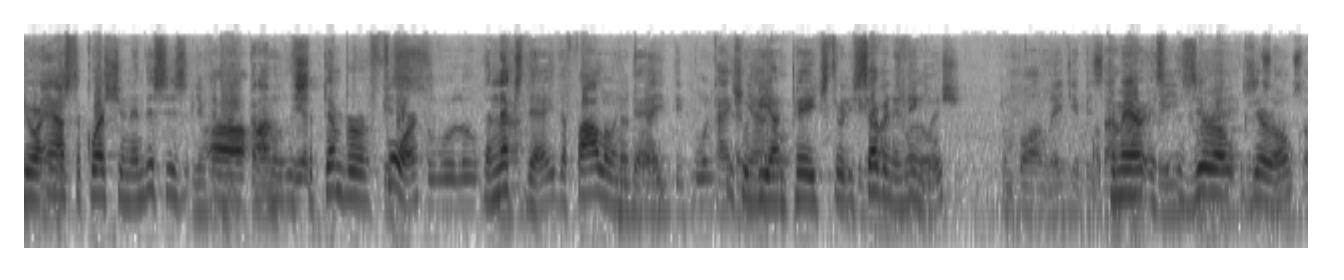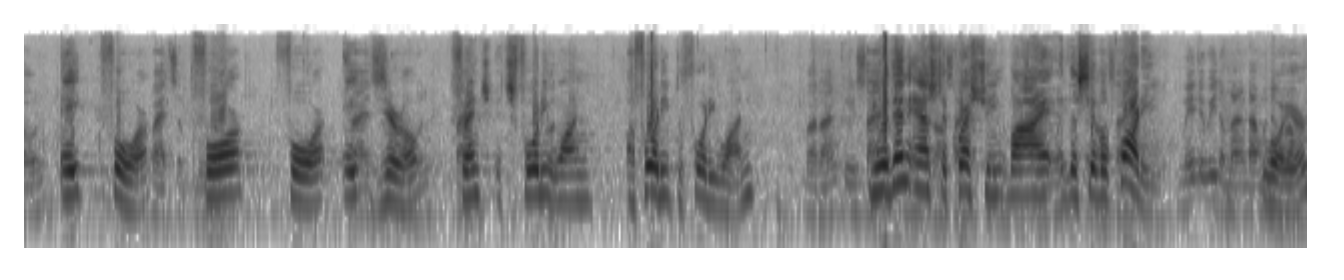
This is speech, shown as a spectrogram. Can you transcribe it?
you are Okay. asked a question, and this is Nhưng uh, cái thằng Cram on một the tiết. September គេ 4th, សួរលោក the ថា next day, the នៅ following ថ្ងៃ day. ទី4ខែ This ក would ញ្ញា be on page គឺគេបាន 37 in សួរលោក English. ទំព័រអង់គ្លេសជាភាសា Khmer is 7 00844480. French, it's 41, uh, 40 to 41. You were then asked a question by the civil party lawyer,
